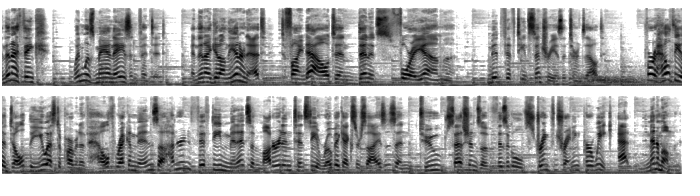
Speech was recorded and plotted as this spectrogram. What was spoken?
And then I think, when was mayonnaise invented? And then I get on the internet to find out, and then it's 4 a.m., mid 15th century as it turns out. For a healthy adult, the US Department of Health recommends 150 minutes of moderate intensity aerobic exercises and two sessions of physical strength training per week at minimum.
